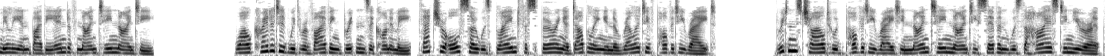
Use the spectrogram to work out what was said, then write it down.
million by the end of 1990. While credited with reviving Britain's economy, Thatcher also was blamed for spurring a doubling in the relative poverty rate. Britain's childhood poverty rate in 1997 was the highest in Europe.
